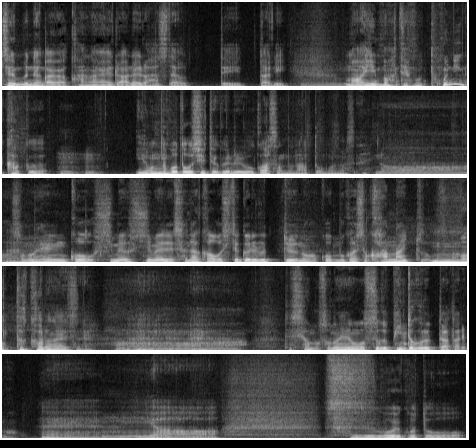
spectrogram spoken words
全部願いは叶えられるはずだよって言ったり、まあ今でもとにかくいろんなことを教えてくれるお母さんだなと思いますね。あその辺こう節目節目で背中を押してくれるっていうのはこう昔と変わらないってことですか、全く変わらないですね。でしかもその辺をすぐピンとくるってあたりも。えー、いやすごいことを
